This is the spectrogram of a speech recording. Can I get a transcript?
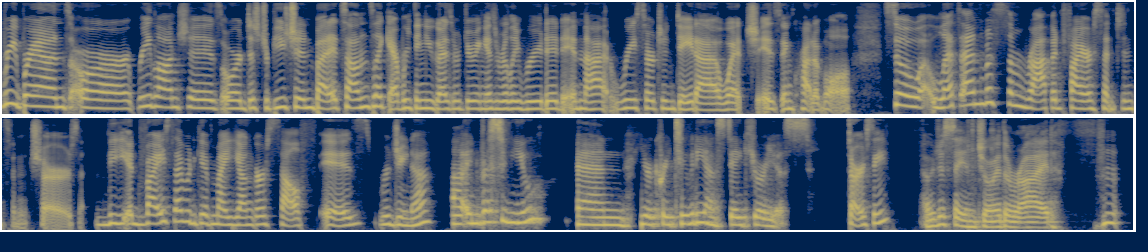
rebrands or relaunches or distribution. But it sounds like everything you guys are doing is really rooted in that research and data, which is incredible. So let's end with some rapid fire sentence finishers. The advice I would give my younger self is Regina, uh, invest in you and your creativity and stay curious. Darci, I would just say enjoy the ride.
